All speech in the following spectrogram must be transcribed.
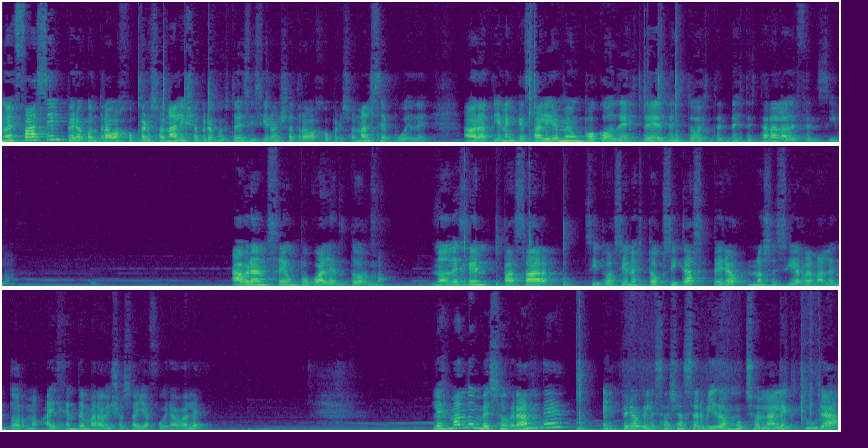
No es fácil, pero con trabajo personal, y yo creo que ustedes hicieron ya trabajo personal, se puede. Ahora, tienen que salirme un poco de este, de esto, este, de este estar a la defensiva. Ábranse un poco al entorno. No dejen pasar situaciones tóxicas, pero no se cierran al entorno. Hay gente maravillosa allá afuera, ¿vale? Les mando un beso grande. Espero que les haya servido mucho la lectura.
